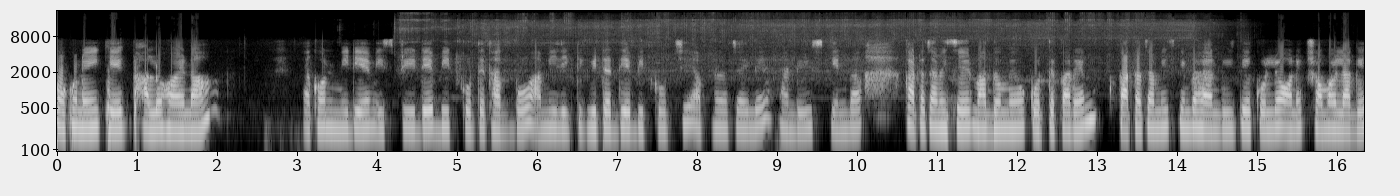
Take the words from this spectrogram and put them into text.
কখনোই কেক ভালো হয় না। এখন মিডিয়াম স্পিডে বিট করতে থাকব। আমি ইলেকট্রিক বিটার দিয়ে বিট করছি। আপনারা চাইলে হ্যান্ডউইচ কিংবা কাঁটা চামিচের মাধ্যমেও করতে পারেন। কাঁটা চামিচ কিংবা হ্যান্ডউইচ দিয়ে করলে অনেক সময় লাগে।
